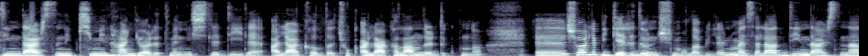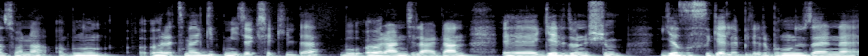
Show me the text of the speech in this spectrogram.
din dersini kimin hangi öğretmenin işlediğiyle alakalı da çok alakalandırdık bunu. Ee, şöyle bir geri dönüşüm olabilir. Mesela din dersinden sonra bunun öğretmene gitmeyecek şekilde bu öğrencilerden e, geri dönüşüm yazısı gelebilir. Bunun üzerine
